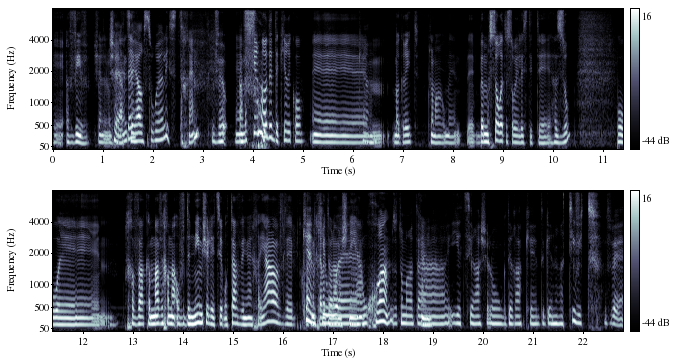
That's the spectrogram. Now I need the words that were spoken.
אה, אביו של מיכאל שהיה. צייר סוריאליסט. אכן. אה, מזכיר מאוד את דקיריקו, אה, כן. מגריט, כלומר, במסורת הסוריאליסטית הזו. הוא אה, חווה כמה וכמה אובדנים של יצירותיו בימי חייו, ובתקופת כן, כי מלחמת הוא העולם השנייה. הוחרם, זאת אומרת, כן. היצירה שלו הוגדרה כדגנרטיבית, ו...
